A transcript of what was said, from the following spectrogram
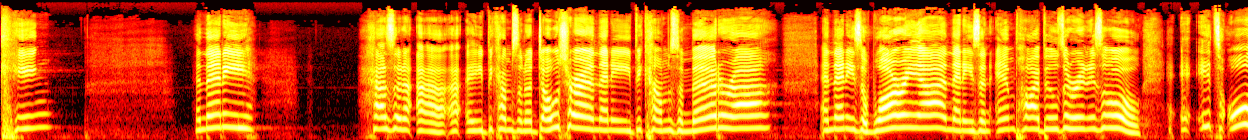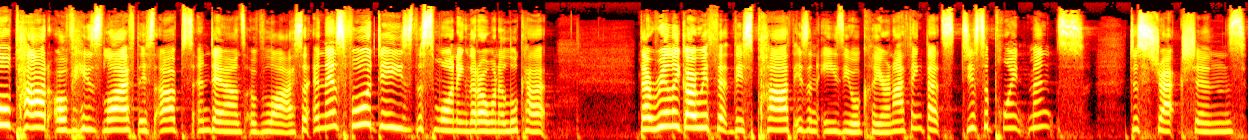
king. And then he has an, uh, uh, he becomes an adulterer and then he becomes a murderer and then he's a warrior and then he's an empire builder and is all it's all part of his life this ups and downs of life. So, and there's four d's this morning that i want to look at that really go with that this path isn't easy or clear and i think that's disappointments distractions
